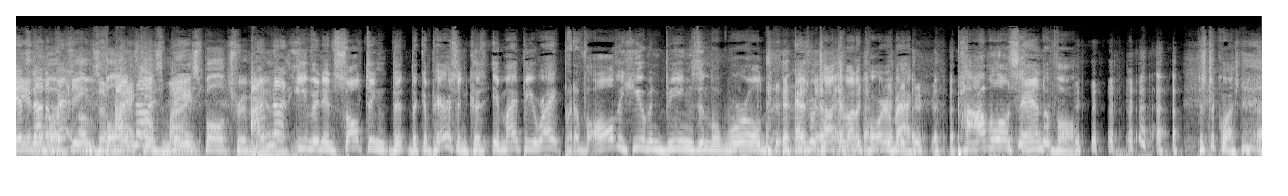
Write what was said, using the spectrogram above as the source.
The it's not a inner bad, of I'm not, Baseball trivia. I'm not even insulting the, the comparison because it might be right, but of all the human beings in the world, as we're talking about a quarterback, Pablo Sandoval. Just a question. Uh,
